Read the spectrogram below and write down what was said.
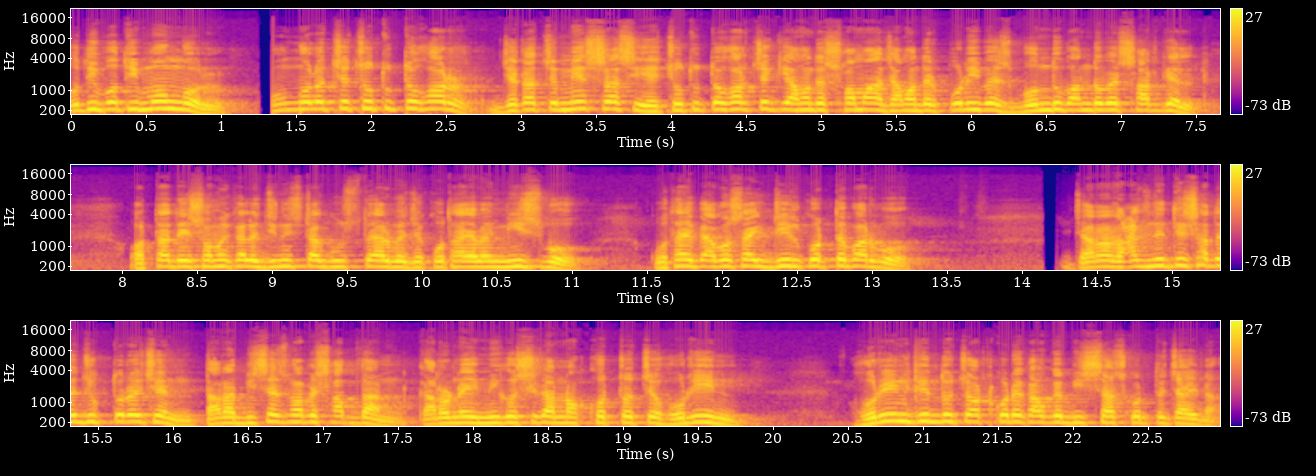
অধিপতি মঙ্গল। মঙ্গল হচ্ছে চতুর্থ ঘর, যেটা হচ্ছে মেষ রাশি। এই চতুর্থ ঘর হচ্ছে কি আমাদের সমাজ, আমাদের পরিবেশ বন্ধু বান্ধবের সার্কেল অর্থাৎ এই সময়কালে জিনিসটা বুঝতে পারবে যে কোথায় আমি মিশবো, কোথায় ব্যবসায়িক ডিল করতে পারব। যারা রাজনীতির সাথে যুক্ত রয়েছেন, তারা বিশেষভাবে সাবধান, কারণ এই মৃগশিরা নক্ষত্র হচ্ছে হরিণ। হরিণ কিন্তু চট করে কাউকে বিশ্বাস করতে চায় না।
